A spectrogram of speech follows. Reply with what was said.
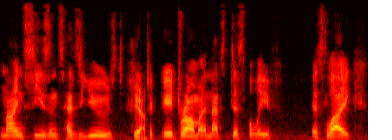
nine seasons has used Yeah. to create drama, and that's disbelief. It's like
